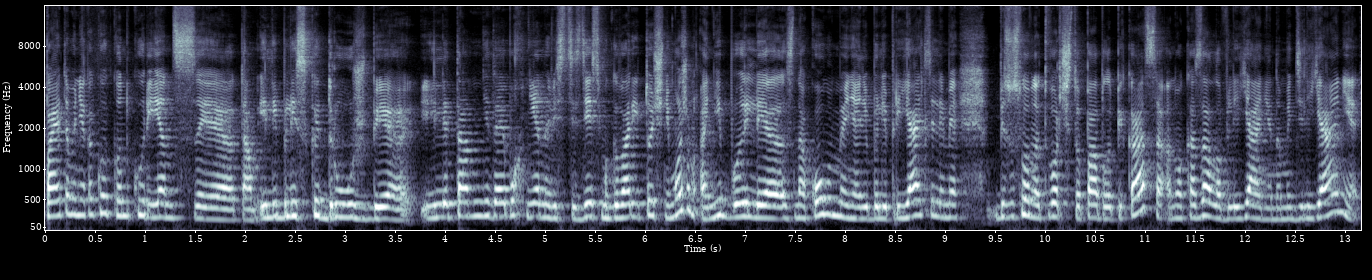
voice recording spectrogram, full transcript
Поэтому никакой конкуренции там, или близкой дружбе, или там, не дай бог, ненависти здесь мы говорить точно не можем. Они были знакомыми, они были приятелями. Безусловно, безусловно, творчество Пабло Пикассо, оно оказало влияние на Модильяне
